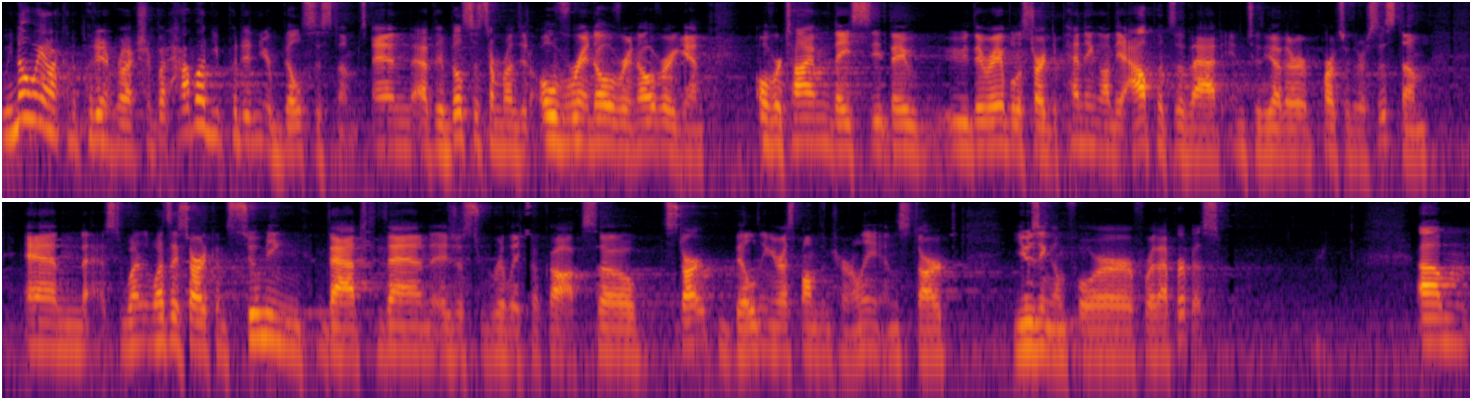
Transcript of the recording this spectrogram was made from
we know we're not going to put it in production, but how about you put it in your build systems? And at the build system runs it over and over and over again. Over time, they, see, they, they were able to start depending on the outputs of that into the other parts of their system. And once they started consuming that, then it just really took off. So start building your SBOMs internally and start using them for, for that purpose. Um,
